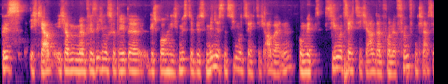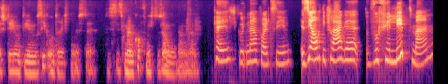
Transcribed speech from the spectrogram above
bis, ich glaube, ich habe mit meinem Versicherungsvertreter gesprochen, ich müsste bis mindestens 67 arbeiten und mit 67 Jahren dann vor einer fünften Klasse stehe und die in Musik unterrichten müsste. Das ist in meinem Kopf nicht zusammengegangen dann. Kann ich gut nachvollziehen. Ist ja auch die Frage, wofür lebt man?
